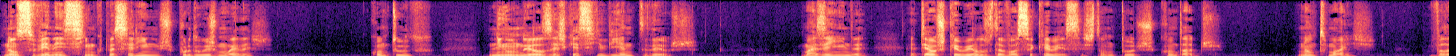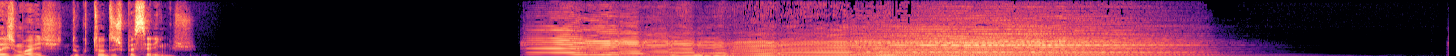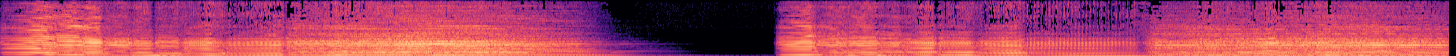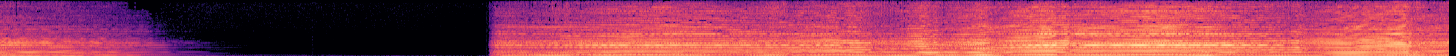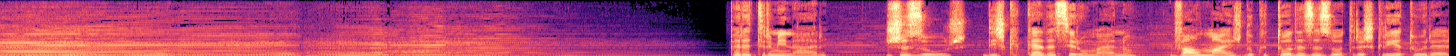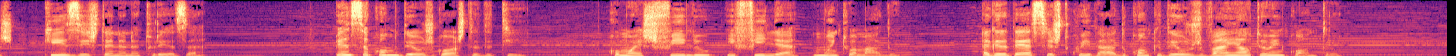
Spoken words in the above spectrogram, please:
Não se vendem cinco passarinhos por duas moedas? Contudo, nenhum deles é esquecido diante de Deus. Mais ainda, até os cabelos da vossa cabeça estão todos contados. Não temais, valeis mais do que todos os passarinhos. Para terminar, Jesus diz que cada ser humano vale mais do que todas as outras criaturas que existem na natureza. Pensa como Deus gosta de ti, como és filho e filha muito amado. Agradece este cuidado com que Deus vem ao teu encontro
